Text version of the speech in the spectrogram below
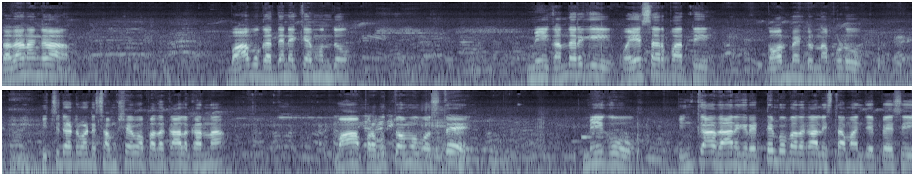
ప్రధానంగా బాబు గద్దెనెక్కే ముందు మీకందరికీ వైఎస్ఆర్ పార్టీ గవర్నమెంట్ ఉన్నప్పుడు ఇచ్చినటువంటి సంక్షేమ పథకాల కన్నా మా ప్రభుత్వము వస్తే మీకు ఇంకా దానికి రెట్టింపు పథకాలు ఇస్తామని చెప్పేసి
